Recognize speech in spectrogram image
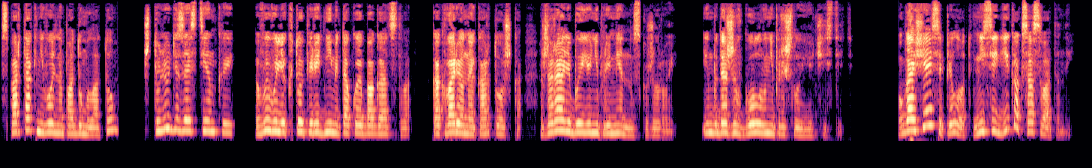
Спартак невольно подумал о том, что люди за стенкой вывели кто перед ними такое богатство, как вареная картошка, жрали бы ее непременно с кожурой. Им бы даже в голову не пришло ее чистить. «Угощайся, пилот, не сиди, как сосватанный»,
